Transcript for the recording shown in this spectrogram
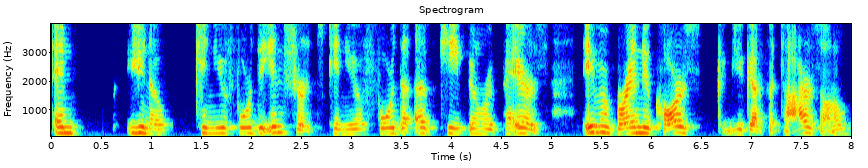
And, you know, can you afford the insurance? Can you afford the upkeep and repairs? Even brand new cars, you got to put tires on them.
